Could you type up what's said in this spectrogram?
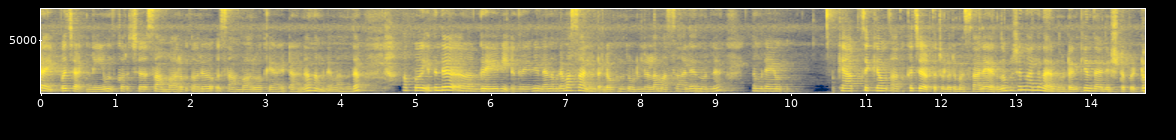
ടൈപ്പ് ചട്നിയും കുറച്ച് സാമ്പാറും ഒരു സാമ്പാറും ഒക്കെ ആയിട്ടാണ് നമ്മുടെ വന്നത്. അപ്പോൾ ഇതിന്റെ ഗ്രേവി ഗ്രേവി അല്ല നമ്മുടെ മസാല ഉണ്ടല്ലോ. അതിന്റെ ഉള്ളിലുള്ള മസാല എന്ന് പറഞ്ഞാൽ നമ്മുടെ ക്യാപ്സിക്കം അതൊക്കെ ചേർത്തിട്ടുള്ളൊരു മസാലയായിരുന്നു. പക്ഷെ നല്ലതായിരുന്നു കേട്ടോ. എനിക്ക് എന്തായാലും ഇഷ്ടപ്പെട്ടു.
